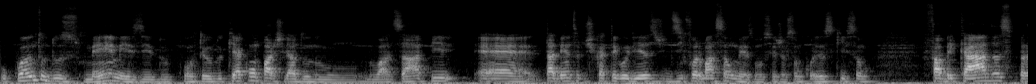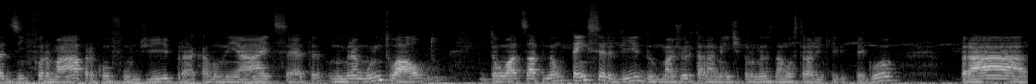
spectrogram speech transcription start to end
o quanto dos memes e do conteúdo que é compartilhado no, no WhatsApp está é, tá dentro de categorias de desinformação mesmo, ou seja, são coisas que são fabricadas para desinformar, para confundir, para caluniar, etc. O número é muito alto, então o WhatsApp não tem servido, majoritariamente, pelo menos na amostragem que ele pegou, para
